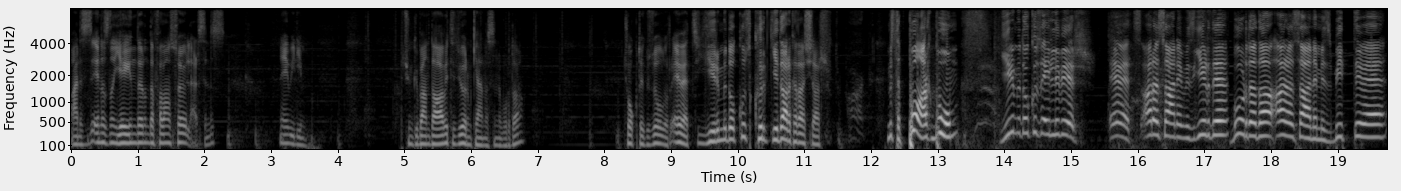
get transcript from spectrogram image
Hani siz en azından yayınlarında falan söylersiniz. Ne bileyim. Çünkü ben davet ediyorum kendisini burada. Çok da güzel olur. Evet 29.47 arkadaşlar. Mr. Park Boom 29.51 Evet ara sahnemiz girdi. Burada da ara sahnemiz bitti ve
